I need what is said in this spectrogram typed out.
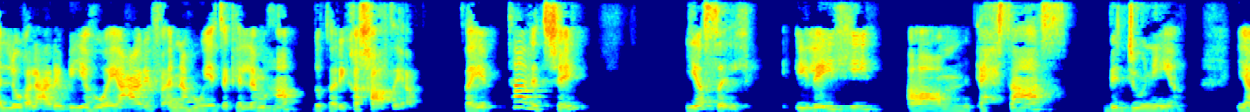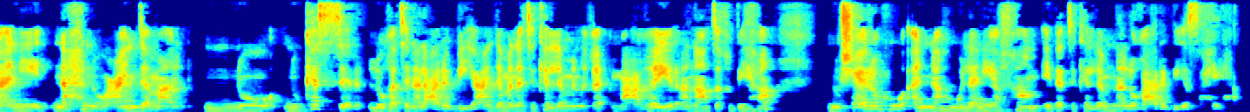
اللغة العربية هو يعرف أنه يتكلمها بطريقة خاطئة. طيب ثالث شيء يصل إليه إحساس بالدونيه يعني نحن عندما نكسر لغتنا العربية عندما نتكلم من مع غير الناطق بها نشعره أنه لن يفهم إذا تكلمنا لغة عربية صحيحة.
